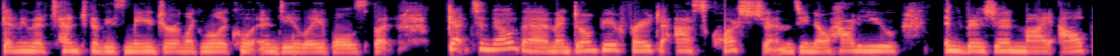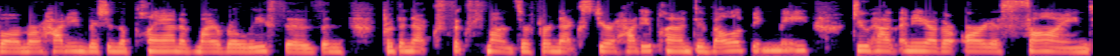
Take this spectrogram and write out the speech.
getting the attention of these major and like really cool indie labels. But get to know them and don't be afraid to ask questions. You know, how do you envision my album or how do you envision the plan of my releases? And for the next six months or for next year, how do you plan on developing me? Do you have any other artists signed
